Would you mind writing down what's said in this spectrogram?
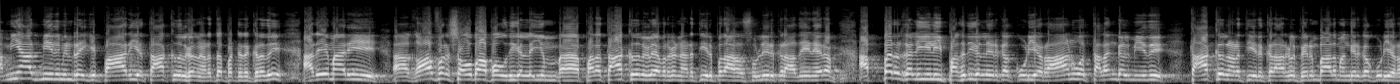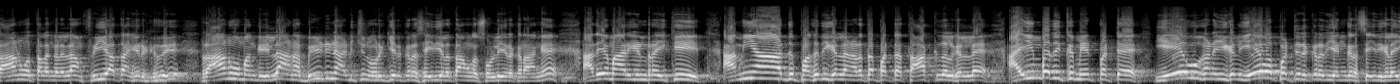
அமியாத் மீதும் இன்றைக்கு பாரிய தாக்குதல்கள் நடத்தப்பட்டிருக்கிறது. அதே மாதிரி காஃபர் ஷௌபா பகுதிகளிலையும் பல தாக்குதல்களை அவர்கள் நடத்தியிருப்பதாக சொல்லியிருக்கிறார். அதே நேரம் அப்பர் கலியிலி பகுதிகளில் இருக்கக்கூடிய ராணுவ தளங்கள் மீது தாக்குதல் நடத்தி இருக்கிறார்கள். பெரும்பாலும் அங்கே இருக்கக்கூடிய ராணுவ தளங்கள் எல்லாம் ஃப்ரீயா தான் இருக்குது. ராணுவம் அங்கே இல்லை ஆனால் பில்டிங் அடிச்சு நொறுக்கி இருக்கிற செய்திகளை தான் அவங்க சொல்லி இருக்கிறாங்க. அதே மாதிரி இன்றைக்கு அமியாது பகுதிகளில் நடத்தப்பட்ட தாக்குதல்களில் ஐம்பதுக்கு மேற்பட்ட ஏவுகணைகள் ஏவப்பட்டிருக்கிறது என்கிற செய்திகளை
